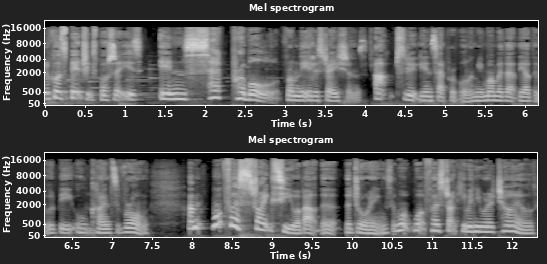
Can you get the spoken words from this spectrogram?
Of course, Beatrix Potter is inseparable from the illustrations. Absolutely inseparable. I mean, one without the other would be all kinds of wrong. Um, what first strikes you about the, the drawings? And What, what first struck you when you were a child?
